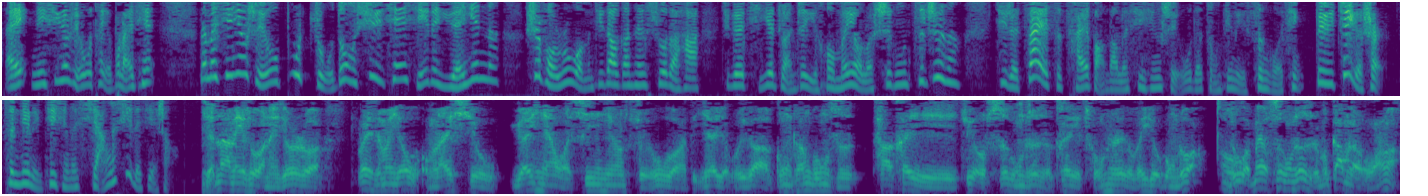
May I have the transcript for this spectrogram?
哎，你新兴水务他也不来签。那么新兴水务不主动续签协议的原因呢？是否如我们接到刚才说的哈，这个企业转制以后没有了施工资质呢？记者再次采访到了新兴水务的总经理孙国庆，对于这个事儿，孙经理进行了详细的介绍。简单来说呢，就是说为什么由我们来修？原先我新兴水务啊底下有一个工程公司，它可以具有施工资质，可以从事这个维修工作。如果没有施工资质，不干不了活嘛？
